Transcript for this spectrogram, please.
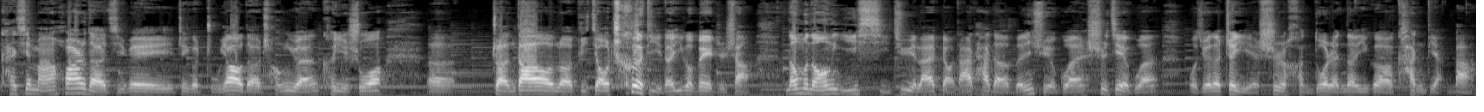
开心麻花的几位这个主要的成员，可以说，呃，转到了比较彻底的一个位置上。能不能以喜剧来表达他的文学观、世界观？我觉得这也是很多人的一个看点吧。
